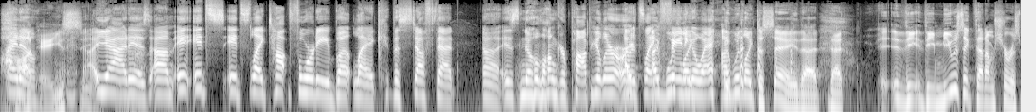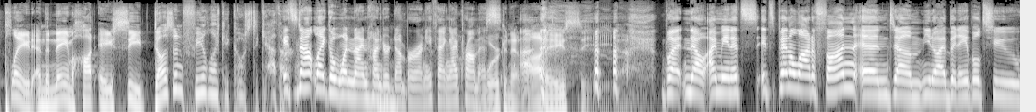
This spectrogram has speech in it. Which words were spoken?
I know. Hot AC. Uh, yeah, it is. Um, it, it's it's like top 40, but like the stuff that. Uh, is no longer popular, or I- it's like fading like- away. I would like to say that that the the music that I'm sure is played and the name Hot AC doesn't feel like it goes together. it's not like a one nine hundred number or anything. I promise. working at Uh, Hot AC. but no i mean it's it's been a lot of fun and um, you know i've been able to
